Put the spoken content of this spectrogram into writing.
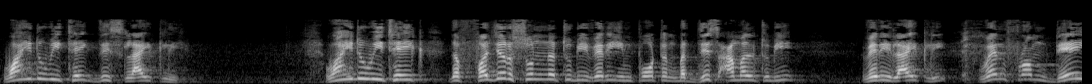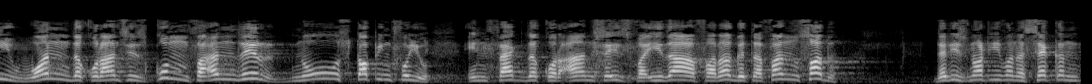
Why do we take this lightly? Why do we take the Fajr Sunnah to be very important, but this Amal to be very lightly, when from day one the Quran says, Kum fa'anzir, no stopping for you. In fact, the Quran says, فَإِذَا فَرَغْتَ فَانْصَبْ There is not even a second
